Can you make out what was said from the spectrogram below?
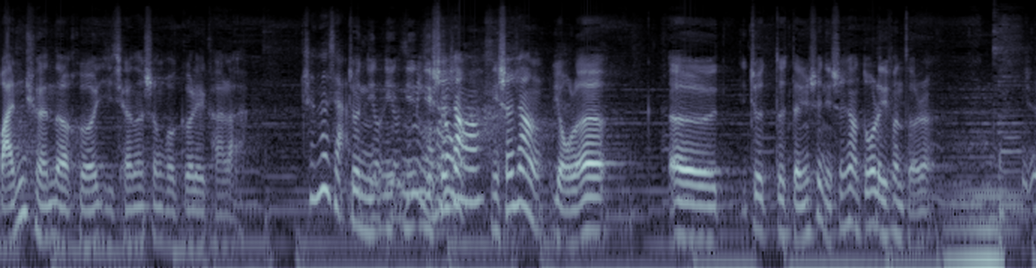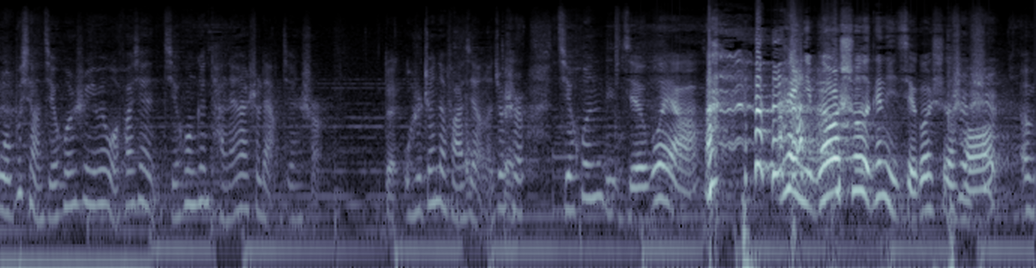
完全的和以前的生活割裂开来。真的假的？就你你你你身上你身上有了，呃，就等等于是你身上多了一份责任。我不想结婚，是因为我发现结婚跟谈恋爱是两件事儿。对我是真的发现了，就是结婚你结过呀？哎，你不要说的跟你结过似的不是哦是，呃，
